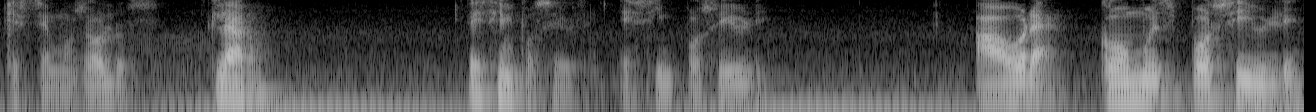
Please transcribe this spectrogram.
que estemos solos. Claro, es imposible. Es imposible. Ahora, ¿cómo es posible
